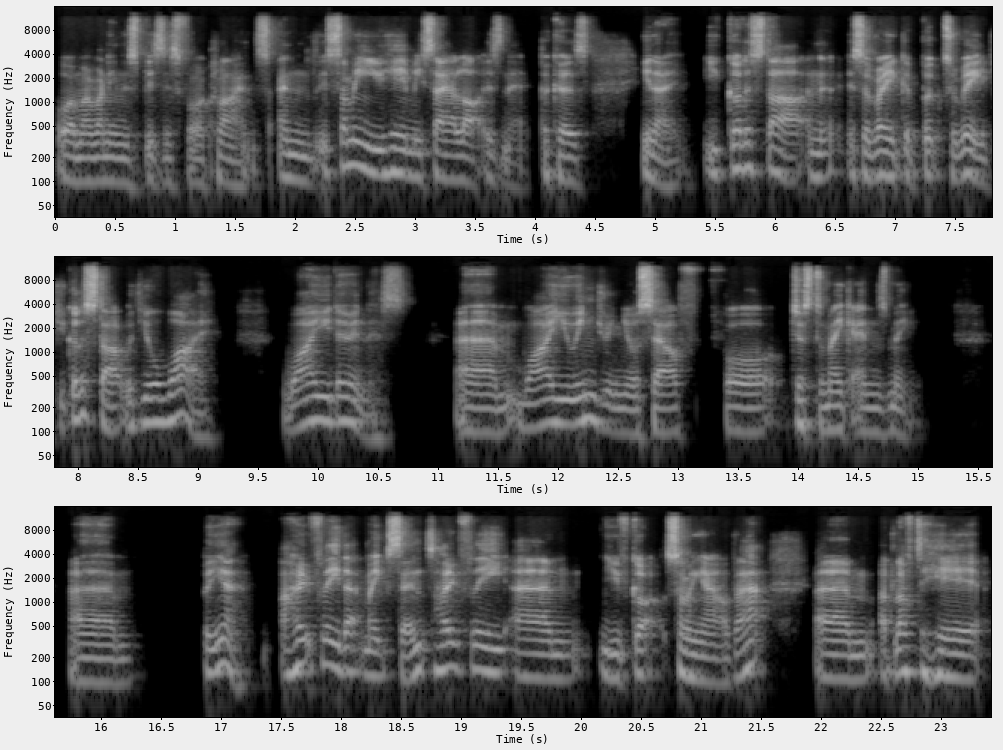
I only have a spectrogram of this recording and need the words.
or am I running this business for our clients? And it's something you hear me say a lot, isn't it? Because you know you've got to start, and it's a very good book to read. You've got to start with your why. Why are you doing this? Um, why are you injuring yourself for just to make ends meet? Um, but yeah, hopefully that makes sense. Hopefully um, you've got something out of that. Um, I'd love to hear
